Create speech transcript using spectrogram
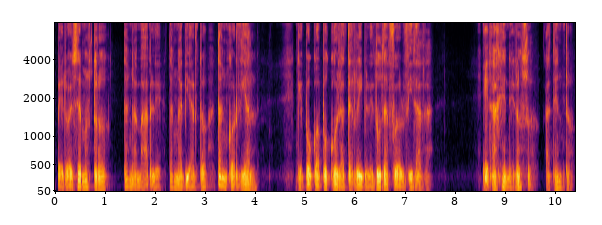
Pero él se mostró tan amable, tan abierto, tan cordial, que poco a poco la terrible duda fue olvidada. Era generoso, atento.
